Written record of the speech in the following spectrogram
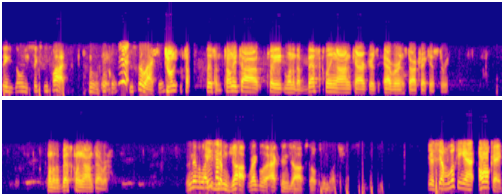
think he's only sixty-five. Yeah. he's still acting. Tony, to, listen, Tony Todd played one of the best Klingon characters ever in Star Trek history. One of the best Klingons ever. They never like He's to had give a- him job, regular acting jobs though, too much. Yeah, see, I'm looking at. Oh, okay,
